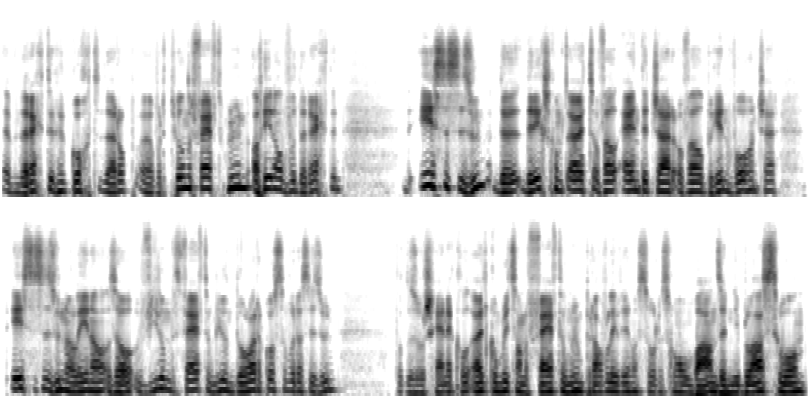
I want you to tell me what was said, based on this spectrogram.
Hebben de rechten gekocht daarop eh, voor 250 miljoen, alleen al voor de rechten. De eerste seizoen, de, reeks komt uit ofwel eind dit jaar ofwel begin volgend jaar. Het eerste seizoen alleen al zou 450 miljoen dollar kosten voor dat seizoen. Dat is waarschijnlijk al uitkomt iets van 50 miljoen per aflevering of zo. Dat is gewoon waanzin. Die blaast gewoon.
